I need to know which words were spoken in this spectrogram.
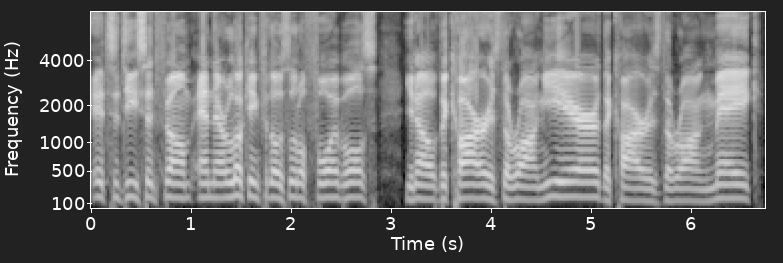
it's a decent film and they're looking for those little foibles. You know, the car is the wrong year, the car is the wrong make.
